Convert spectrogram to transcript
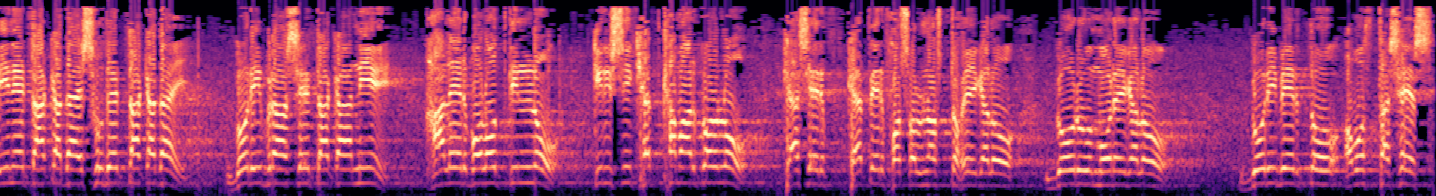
ঋণে টাকা দেয়, সুদের টাকা দেয়। গরিবরা সে টাকা নিয়ে হালের বলদ কিনলো, কৃষি ক্ষেত খামার করল ক্যাশের ক্ষেতের ফসল নষ্ট হয়ে গেল, গরু মরে গেল। গরিবের তো অবস্থা শেষ,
